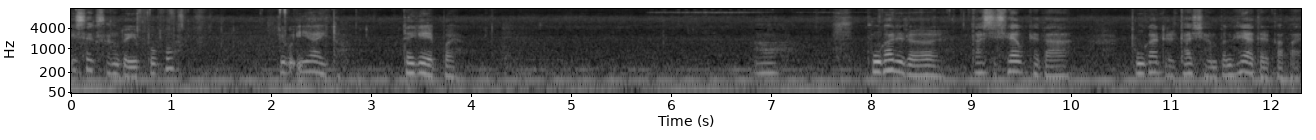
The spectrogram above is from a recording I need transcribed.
이 색상도 예쁘고 그리고 이 아이도 되게 예뻐요. 아, 분갈이를 다시 새우캐다 분갈이를 다시 한번 해야 될까 봐요.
